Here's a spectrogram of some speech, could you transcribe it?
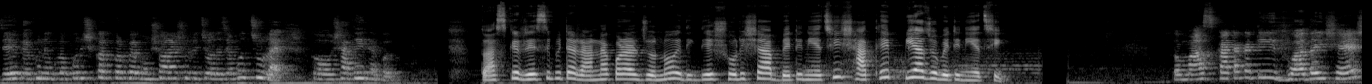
যাই হোক এখন এগুলো পরিষ্কার করবে এবং সরাসরি চলে যাব চুলায়। তো সাথেই থাকো তো আজকের রেসিপিটা রান্না করার জন্য এদিক দিয়ে সরিষা বেটে নিয়েছি সাথে পেঁয়াজও বেটে নিয়েছি। তো মাছ কাটাকাটি ধোয়াদাই শেষ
